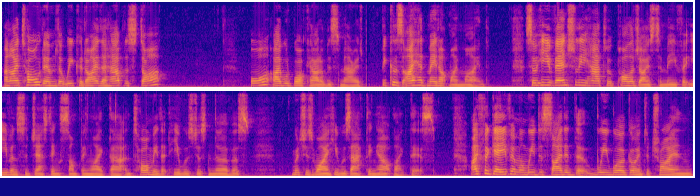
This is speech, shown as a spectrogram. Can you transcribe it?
and I told him that we could either have the start or I would walk out of this marriage because I had made up my mind. So he eventually had to apologize to me for even suggesting something like that and told me that he was just nervous, which is why he was acting out like this. I forgave him and we decided that we were going to try and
